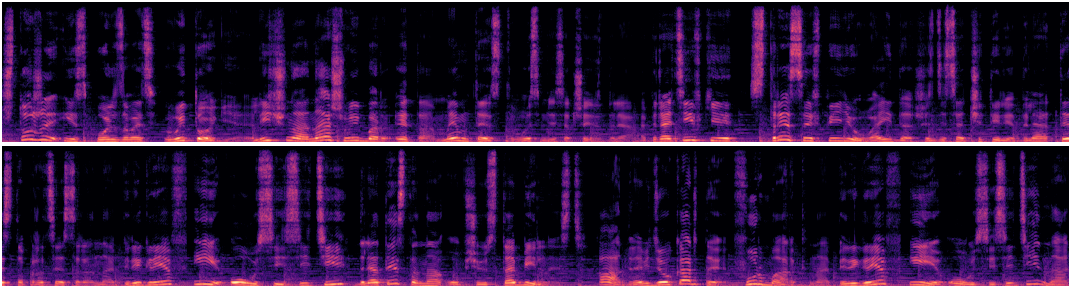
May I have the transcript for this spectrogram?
Что же использовать в итоге? Лично наш выбор это мемтест 86 для оперативки, стресс FPU AIDA 64 для теста процессора на перегрев и OCCT для теста на общую стабильность. А для видеокарты FurMark на перегрев и OCCT на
